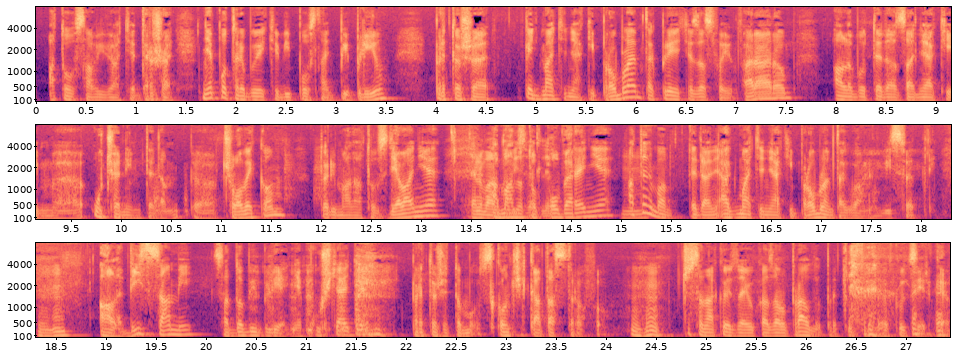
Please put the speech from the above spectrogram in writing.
a toho sa vy máte držať. Nepotrebujete vypoznať Bibliu, pretože keď máte nejaký problém, tak prídete za svojim farárom alebo teda za nejakým uh, učeným teda, uh, človekom, ktorý má na to vzdelanie ten a má to na to poverenie mm. a mhm. ten vám teda, ak máte nejaký problém, tak vám ho vysvetlí. Mm-hmm. Ale vy sami sa do Biblie nepúšťajte, pretože to skončí katastrofou. Uh-huh. Čo sa nakoniec aj ukázalo pravdu pre tú stredoveckú církev.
